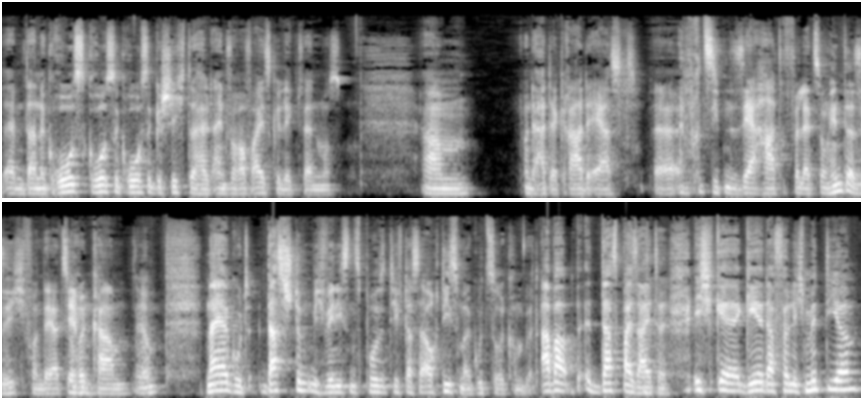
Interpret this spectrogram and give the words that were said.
ähm, da eine groß, große, große Geschichte halt einfach auf Eis gelegt werden muss. Ähm, und er hat ja gerade erst äh, im Prinzip eine sehr harte Verletzung hinter sich, von der er zurückkam. Ja. Ja. Naja gut, das stimmt mich wenigstens positiv, dass er auch diesmal gut zurückkommen wird. Aber äh, das beiseite. Ich äh, gehe da völlig mit dir.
